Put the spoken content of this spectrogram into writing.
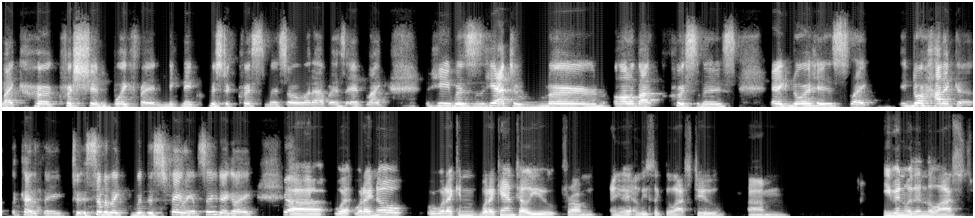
like her Christian boyfriend, nicknamed Mr. Christmas or whatever. And like he was, he had to learn all about Christmas and ignore his like ignore Hanukkah kind of thing to assimilate with this family. I'm sitting there going, yeah. Uh, what what I know, or what I can what I can tell you from anyway, at least like the last two, um, even within the last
